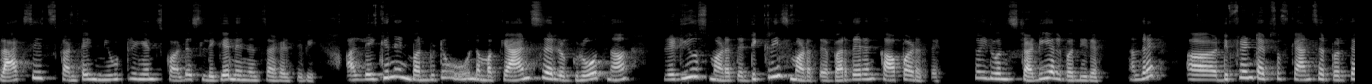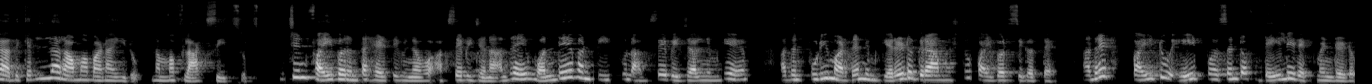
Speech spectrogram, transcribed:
flaxseeds contain nutrients called as lignin ಅಂತ ಹೇಳ್ತೀವಿ. ಆ ಲೆಗೆನಿನ್ ಬಂದ್ಬಿಟ್ಟು ನಮ್ಮ ಕ್ಯಾನ್ಸರ್ ಗ್ರೋತ್ನ ರೆಡ್ಯೂಸ್ ಮಾಡುತ್ತೆ, ಡಿಕ್ರೀಸ್ ಮಾಡುತ್ತೆ, ಬರದೇ ಇರೋಂಗೆ ಕಾಪಾಡುತ್ತೆ. ಸೊ ಇದು ಒಂದು ಸ್ಟಡಿಯಲ್ಲಿ ಬಂದಿದೆ. ಅಂದರೆ ಡಿಫ್ರೆಂಟ್ ಟೈಪ್ಸ್ ಆಫ್ ಕ್ಯಾನ್ಸರ್ ಬರುತ್ತೆ. ಅದಕ್ಕೆಲ್ಲ ರಾಮಬಾಣ ಇದು, ನಮ್ಮ ಫ್ಲ್ಯಾಕ್ ಸೀಡ್ಸು. ಹೆಚ್ಚಿನ ಫೈಬರ್ ಅಂತ ಹೇಳ್ತೀವಿ ನಾವು ಅಗಸೆ ಬೀಜನ ಅಂದರೆ ಒಂದೇ ಒಂದು ಟೀ ಸ್ಪೂನ್ ಅಗಸೆ ಬೀಜಲ್ಲಿ ನಿಮಗೆ ಅದನ್ನು ಪುಡಿ ಮಾಡಿದ್ರೆ ನಿಮ್ಗೆ ಎರಡು ಗ್ರಾಮ್ ಅಷ್ಟು ಫೈಬರ್ ಸಿಗುತ್ತೆ. ಅಂದರೆ five to eight percent of daily recommended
